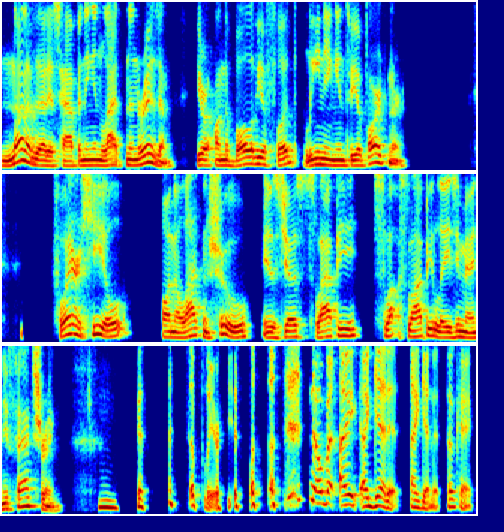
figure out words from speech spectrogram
None of that is happening in Latin and rhythm. You're on the ball of your foot, leaning into your partner. Flare heel on a Latin shoe is just slappy, sla- sloppy, lazy manufacturing. Mm. it's a flare heel. no, but I, I get it. I get it. Okay.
